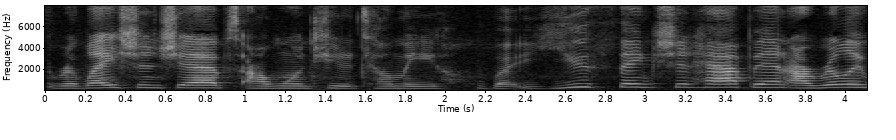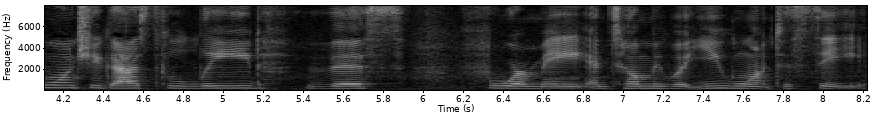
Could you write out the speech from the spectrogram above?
relationships. I want you to tell me what you think should happen. I really want you guys to lead this for me and tell me what you want to see.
